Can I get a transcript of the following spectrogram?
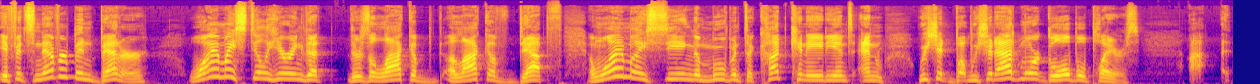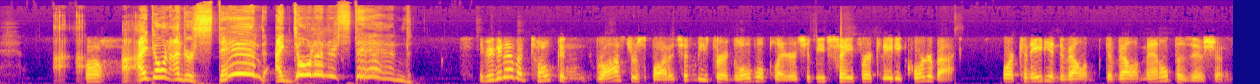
if it's never been better, why am I still hearing that there's a lack of a lack of depth. And why am I seeing the movement to cut Canadians and we should but we should add more global players? I, I, oh. I don't understand. I don't understand. If you're going to have a token roster spot, it shouldn't be for a global player. It should be, say, for a Canadian quarterback or a Canadian develop, developmental position.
